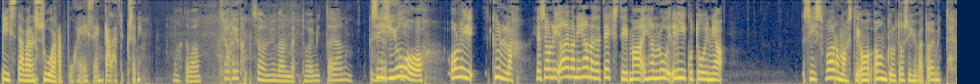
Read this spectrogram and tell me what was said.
pistävän suorapuheisen kälätykseni. Mahtavaa. Se oli hyvä. Se on hyvän toimittajan Siis merkki. joo, oli kyllä. Ja se oli aivan ihana se teksti. Mä ihan liikutuin ja siis varmasti on, on kyllä tosi hyvä toimittaja.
